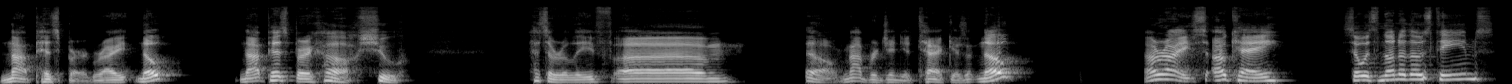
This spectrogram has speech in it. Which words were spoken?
Not Pittsburgh, right? Nope. Not Pittsburgh. Oh, shoo. That's a relief. Um Oh, not Virginia Tech, is it? Nope. All right. Okay. So it's none of those teams?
